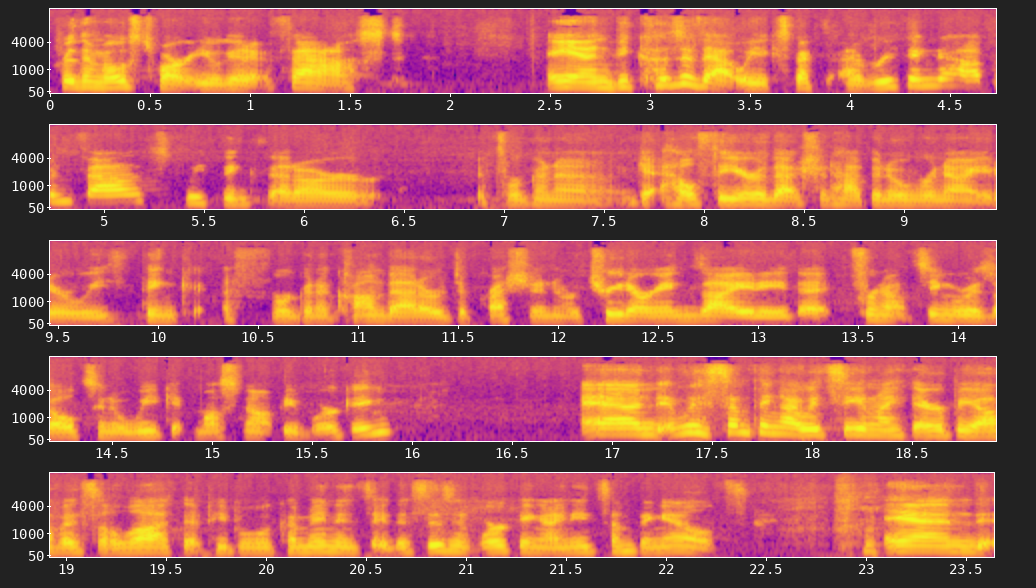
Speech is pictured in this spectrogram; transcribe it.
for the most part, you'll get it fast. And because of that, we expect everything to happen fast. We think that our if we're going to get healthier, that should happen overnight. Or we think if we're going to combat our depression or treat our anxiety, that we're not seeing results in a week, it must not be working. And it was something I would see in my therapy office a lot that people would come in and say, This isn't working. I need something else. and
